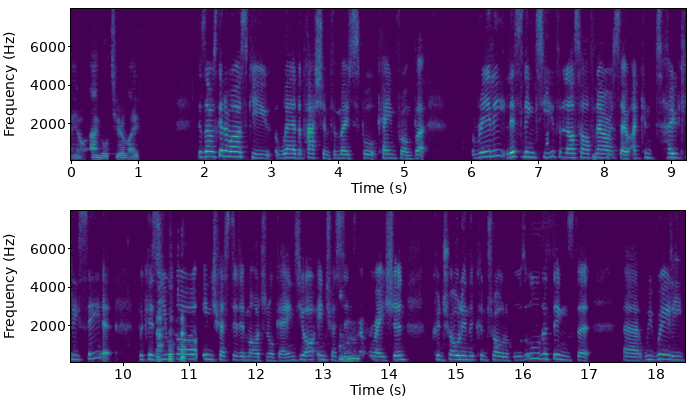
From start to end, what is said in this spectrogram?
you know angle to your life. Because I was going to ask you where the passion for motorsport came from, but really listening to you for the last half an hour or so, I can totally see it because you are interested in marginal gains, you are interested mm-hmm. in preparation, controlling the controllables, all the things that uh, we really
